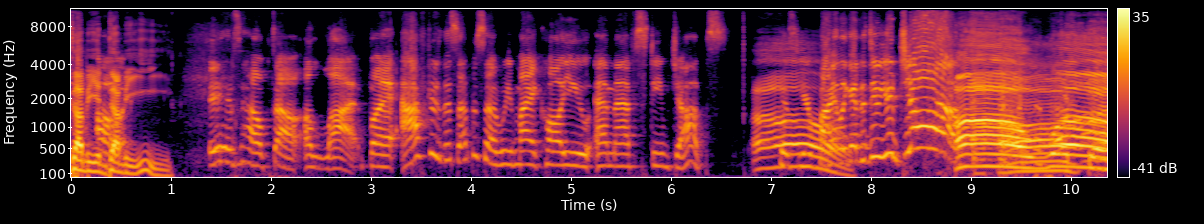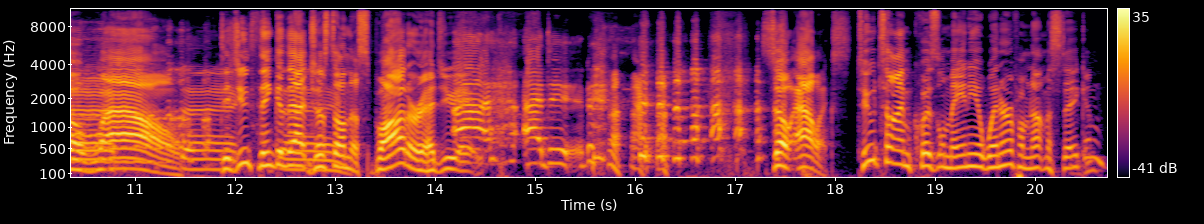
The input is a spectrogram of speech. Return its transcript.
WWE. Oh, it has helped out a lot. But after this episode, we might call you MF Steve Jobs. Because you're oh. finally going to do your job. Oh, oh whoa, dang. wow. Dang, Did you think of that just on the spot or had you I, I did. So, Alex, two-time Quizlemania winner if I'm not mistaken?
